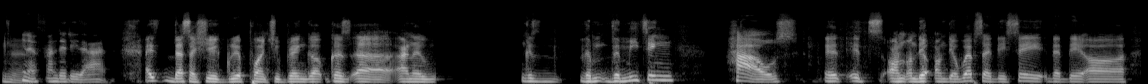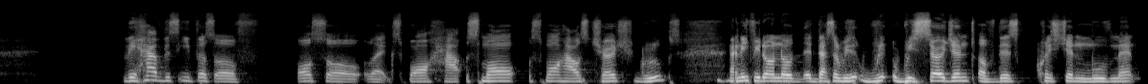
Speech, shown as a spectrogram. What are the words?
yeah. you know fun to do that I, that's actually a great point you bring up because uh i know because the the meeting house it, it's on on their on their website they say that they are they have this ethos of also like small house small small house church groups. And if you don't know that's a re- re- resurgent of this christian movement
